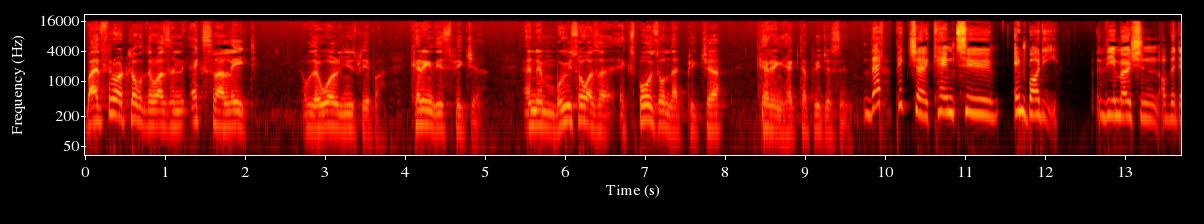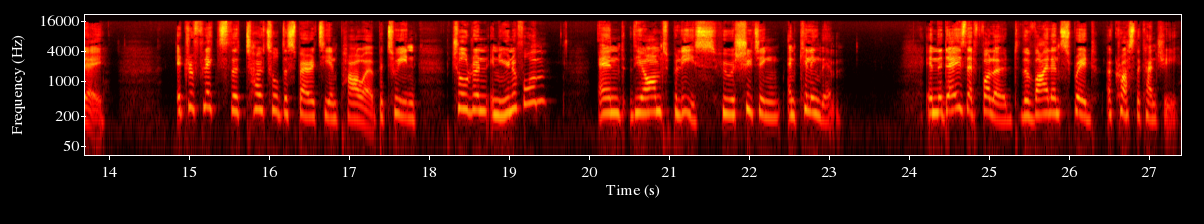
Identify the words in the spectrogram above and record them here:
By 3 o'clock, there was an extra late of the world newspaper carrying this picture. And Mbuyisa was uh, exposed on that picture carrying Hector Pieterson. That picture came to embody the emotion of the day. It reflects the total disparity in power between children in uniform and the armed police who were shooting and killing them. In the days that followed, the violence spread across the country.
